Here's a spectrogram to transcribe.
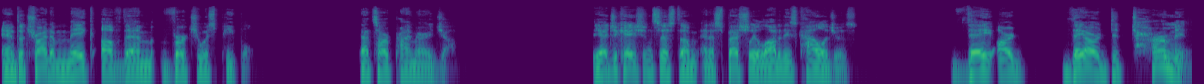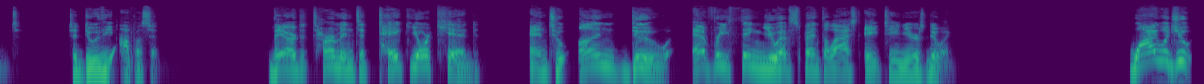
and to try to make of them virtuous people. That's our primary job. The education system, and especially a lot of these colleges, they are, they are determined to do the opposite. They are determined to take your kid and to undo everything you have spent the last 18 years doing. Why would you,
